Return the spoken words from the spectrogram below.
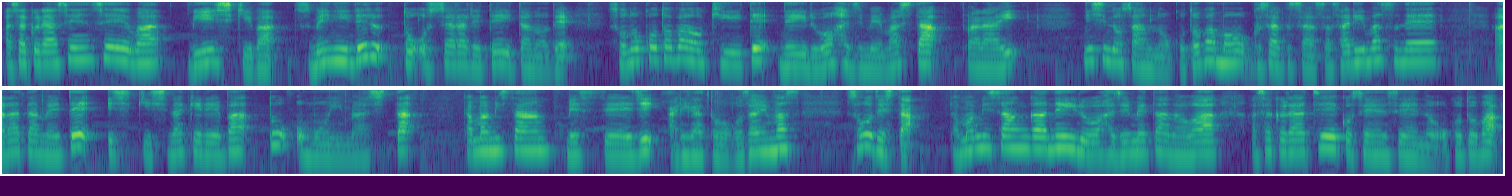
朝倉先生は美意識は爪に出るとおっしゃられていたのでその言葉を聞いてネイルを始めました。笑い。西野さんの言葉もぐさぐさ刺さりますね。改めて意識しなければと思いました。たまみさんメッセージありがとうございます。そうでした。たまみさんがネイルを始めたのは朝倉千恵子先生のお言葉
